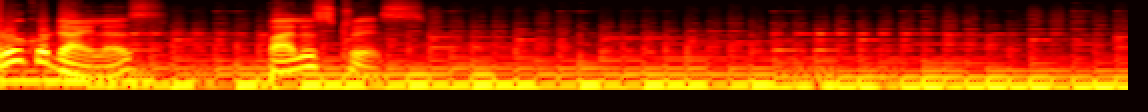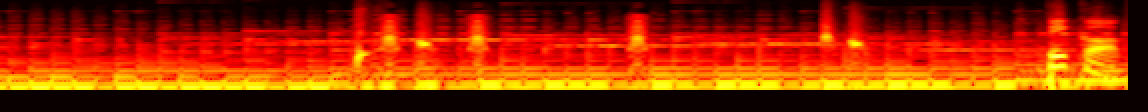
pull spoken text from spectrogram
Crocodylus palustris Peacock.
